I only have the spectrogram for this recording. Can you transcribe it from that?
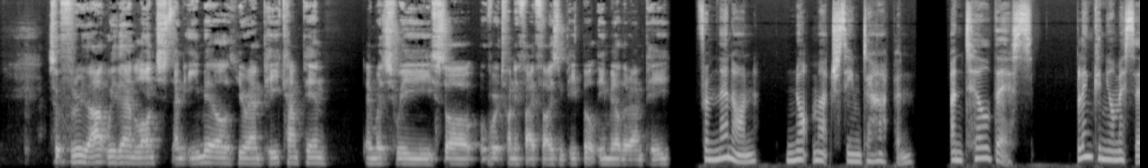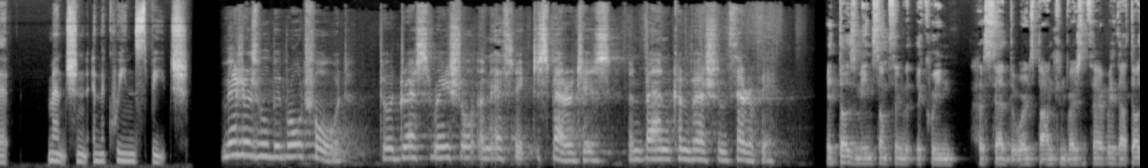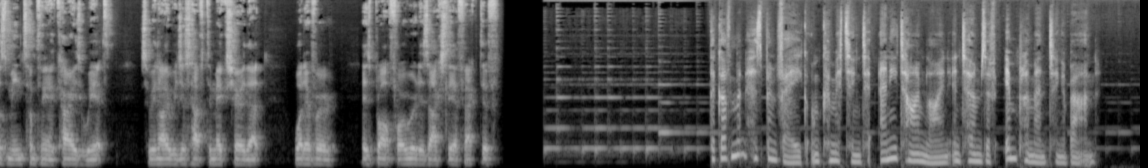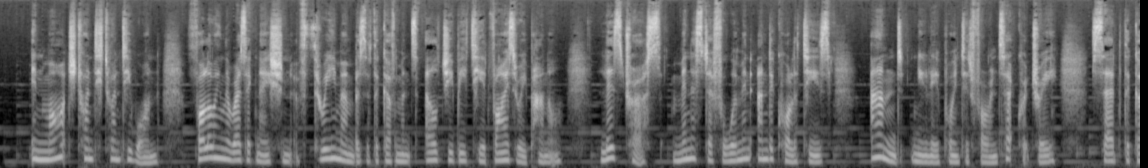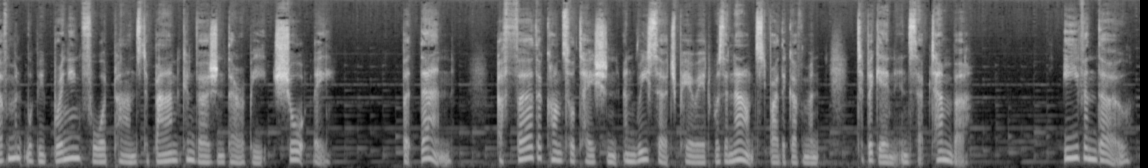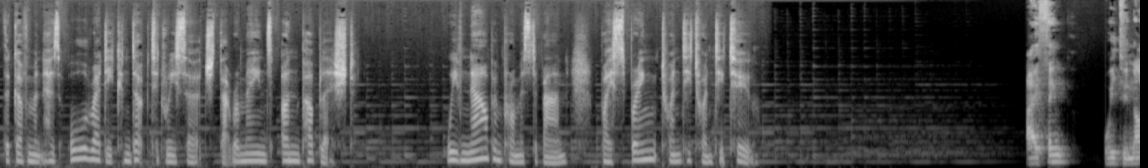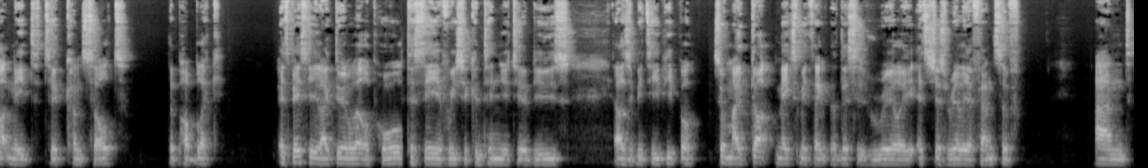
So through that, we then launched an email your MP campaign in which we saw over 25,000 people email their MP. From then on, not much seemed to happen until this blink and you'll miss it mention in the Queen's speech. Measures will be brought forward to address racial and ethnic disparities and ban conversion therapy. It does mean something that the Queen has said the words ban conversion therapy. That does mean something that carries weight. So we now we just have to make sure that whatever is brought forward is actually effective. The government has been vague on committing to any timeline in terms of implementing a ban. In March 2021, following the resignation of three members of the government's LGBT advisory panel, Liz Truss, Minister for Women and Equalities, and newly appointed Foreign Secretary, said the government would be bringing forward plans to ban conversion therapy shortly. But then, a further consultation and research period was announced by the government to begin in September. Even though the government has already conducted research that remains unpublished. We've now been promised a ban by spring 2022. I think we do not need to consult the public. It's basically like doing a little poll to see if we should continue to abuse LGBT people. So my gut makes me think that this is really, it's just really offensive. And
